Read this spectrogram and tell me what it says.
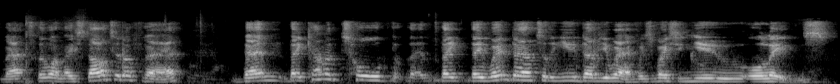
That's the one. They started off there. Then they kind of toured. They they went down to the UWF, which is basically New Orleans.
